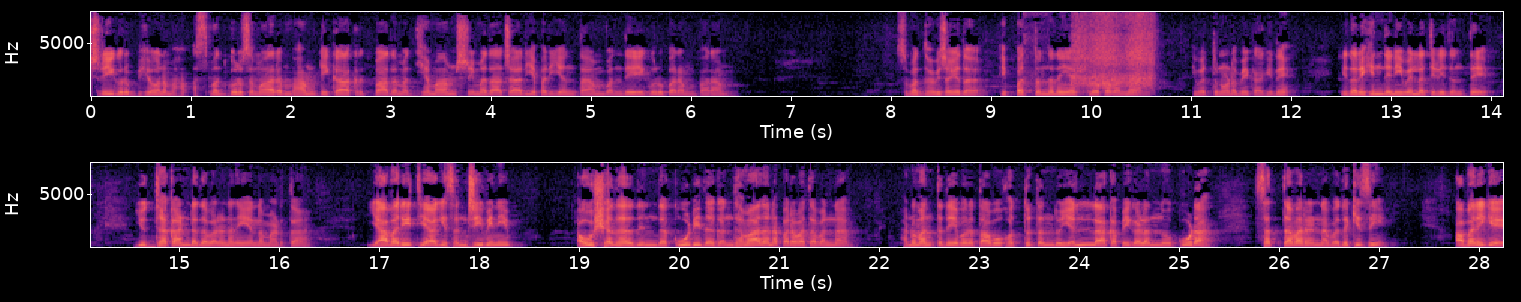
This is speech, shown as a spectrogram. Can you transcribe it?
ಶ್ರೀ ಗುರುಭ್ಯೋ ನಮಃ ಅಸ್ಮದ್ಗುರು ಸಮಾರಂಭಾಂ ಟೀಕಾಕೃತ್ಪಾದ ಮಧ್ಯಮಾಂ ಶ್ರೀಮದಾಚಾರ್ಯ ಪರ್ಯಂತಾಂ ವಂದೇ ಗುರು ಪರಂಪರಾಂ ಸುಮಧ್ವ ವಿಜಯದ ಇಪ್ಪತ್ತೊಂದನೆಯ ಶ್ಲೋಕವನ್ನು ಇವತ್ತು ನೋಡಬೇಕಾಗಿದೆ. ಇದರ ಹಿಂದೆ ನೀವೆಲ್ಲ ತಿಳಿದಂತೆ ಯುದ್ಧಕಾಂಡದ ವರ್ಣನೆಯನ್ನು ಮಾಡ್ತಾ, ಯಾವ ರೀತಿಯಾಗಿ ಸಂಜೀವಿನಿ ಔಷಧದಿಂದ ಕೂಡಿದ ಗಂಧಮಾದನ ಪರ್ವತವನ್ನು ಹನುಮಂತ ದೇವರು ತಾವು ಹೊತ್ತು ತಂದು ಎಲ್ಲ ಕಪಿಗಳನ್ನು ಕೂಡ ಸತ್ತವರನ್ನು ಬದುಕಿಸಿ, ಅವರಿಗೆ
